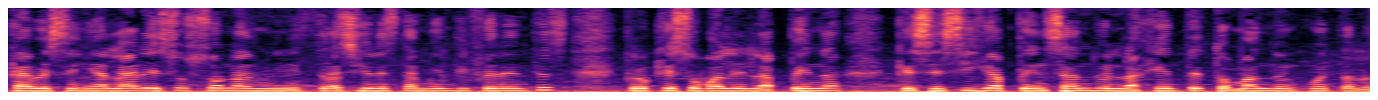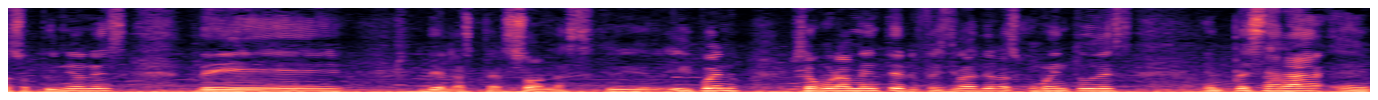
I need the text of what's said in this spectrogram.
Cabe señalar eso, son administraciones también diferentes. Creo que eso vale la pena que se siga pensando en la gente, tomando en cuenta las opiniones de, las personas. Y, bueno, seguramente el Festival de las Juventudes empezará, eh,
